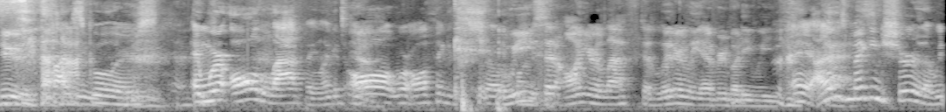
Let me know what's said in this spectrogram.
dudes. High schoolers. And we're all laughing. Like it's Yeah. all we're all thinking it's so we funny. said on your left, and literally everybody we. Hey, I was making sure that we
